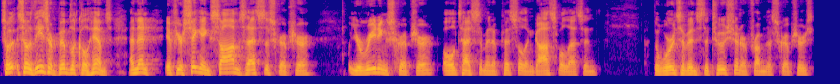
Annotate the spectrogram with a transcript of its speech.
So, so these are biblical hymns. And then if you're singing Psalms, that's the scripture. You're reading scripture, Old Testament epistle and gospel lesson. The words of institution are from the scriptures.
